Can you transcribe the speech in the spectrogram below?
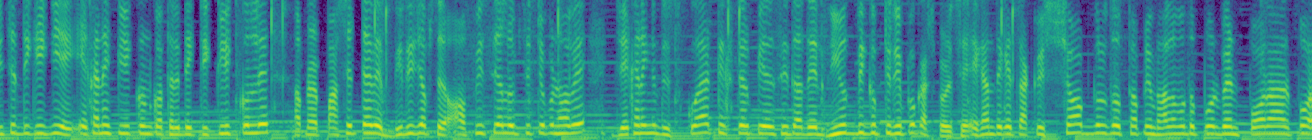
নিচের দিকে গিয়ে এখানে ক্লিক করুন। কথাটিতে একটি ক্লিক করলে আপনার পাশের ট্যাবে বিডি জবসের অফিসিয়াল ওয়েবসাইট ওপেন হবে, যেখানে কিন্তু স্কোয়ার টেক্সটাইল পিএলসি তাদের নিয়োগ বিজ্ঞপ্তিটি প্রকাশ করেছে। এখান থেকে চাকরির সবগুলো তথ্য আপনি ভালো মতো পড়বেন, পড়ার পর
